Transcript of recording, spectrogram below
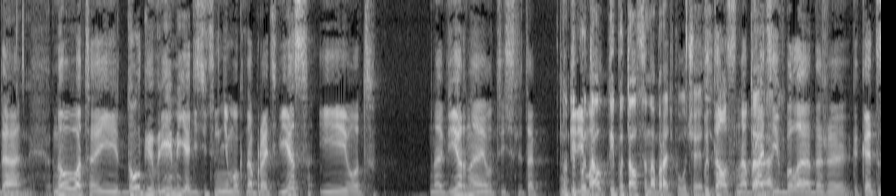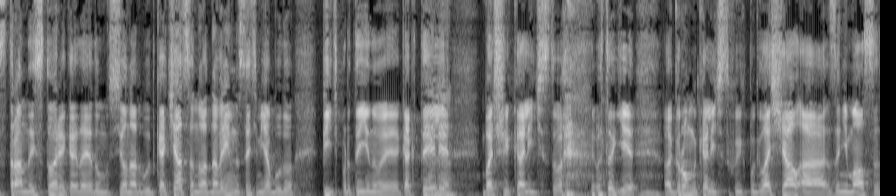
Да. Ну вот, и долгое время я действительно не мог набрать вес, и вот, наверное, вот если так... Ну, ты, пытал- ты пытался набрать, получается. Пытался набрать, Так. и была даже какая-то странная история, когда я думаю, все, надо будет качаться, но одновременно с этим я буду пить протеиновые коктейли в больших количествах. В итоге огромное количество их поглощал, а занимался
